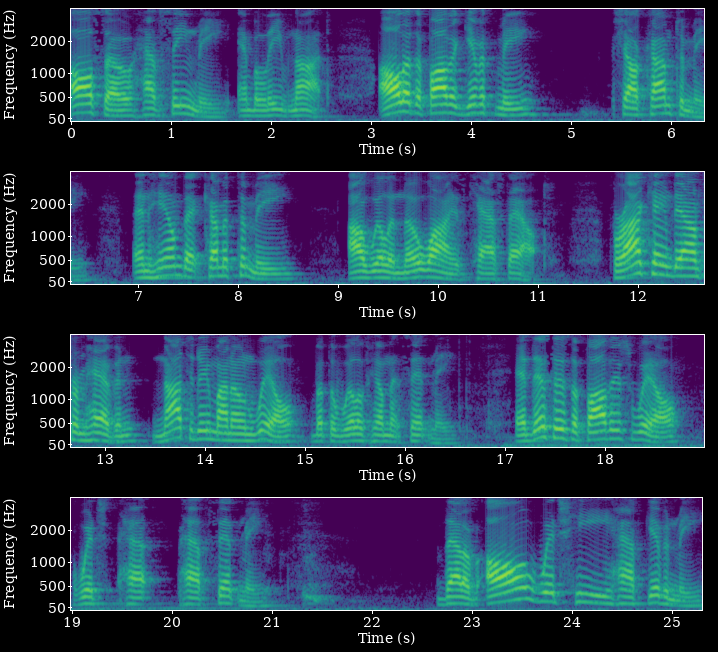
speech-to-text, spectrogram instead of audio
also have seen me, and believe not. All that the Father giveth me shall come to me, and him that cometh to me I will in no wise cast out. For I came down from heaven, not to do mine own will, but the will of him that sent me. And this is the Father's will which hath, hath sent me, that of all which he hath given me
